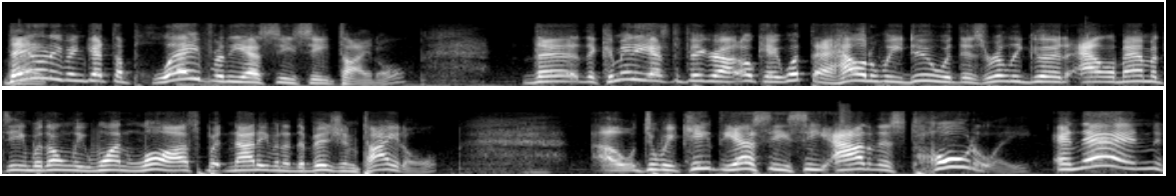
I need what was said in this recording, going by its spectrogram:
They right. don't even get to play for the SEC title. The the committee has to figure out, okay, what the hell do we do with this really good Alabama team with only one loss, but not even a division title? Uh, do we keep the SEC out of this totally? And then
